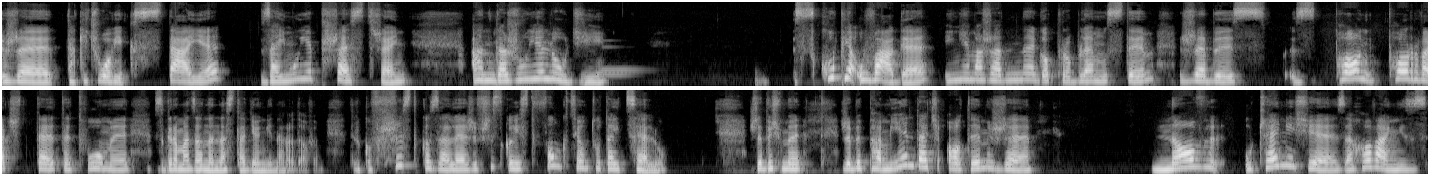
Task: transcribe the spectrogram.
że taki człowiek staje, zajmuje przestrzeń, angażuje ludzi, skupia uwagę i nie ma żadnego problemu z tym, żeby porwać te, te tłumy zgromadzone na stadionie narodowym. Tylko wszystko zależy, wszystko jest funkcją tutaj celu. Żebyśmy, żeby pamiętać o tym, że nowy, uczenie się zachowań z,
